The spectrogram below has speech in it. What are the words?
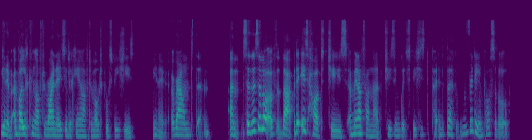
you know, and by looking after rhinos, you're looking after multiple species. You know, around them. Um, so there's a lot of that, but it is hard to choose. I mean, I found that choosing which species to put in the book really impossible.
